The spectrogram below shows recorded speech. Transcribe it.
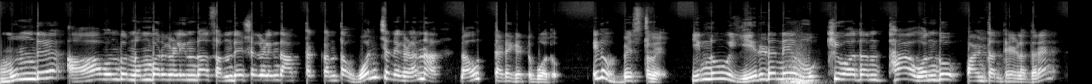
ಮುಂದೆ ಆ ಒಂದು ನಂಬರ್ಗಳಿಂದ ಸಂದೇಶಗಳಿಂದ ಆಗ್ತಕ್ಕಂತ ವಂಚನೆಗಳನ್ನ ನಾವು ತಡೆಗಟ್ಟಬಹುದು ಇದು ಬೆಸ್ಟ್ ವೇ ಇನ್ನು ಎರಡನೇ ಮುಖ್ಯವಾದಂತ ಒಂದು ಪಾಯಿಂಟ್ ಅಂತ ಹೇಳಿದ್ರೆ,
